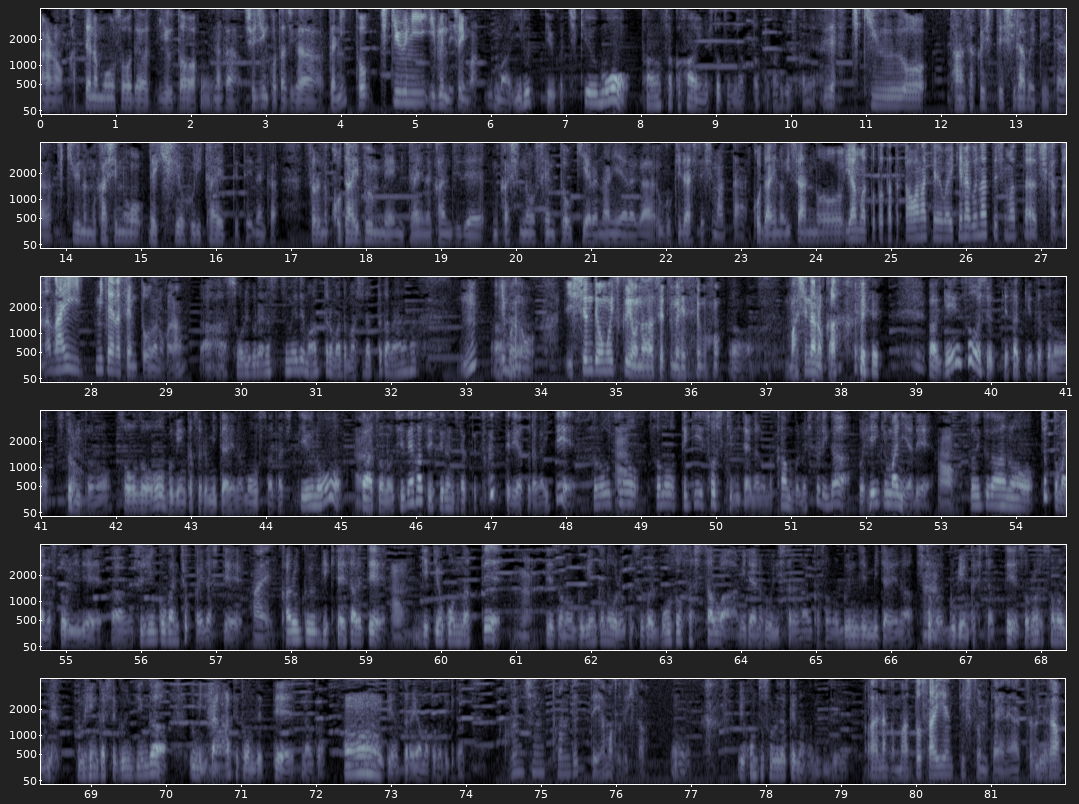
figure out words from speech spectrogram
あの、勝手な妄想で言うと、うんなんか、主人公たちが、何？と、地球にいるんでしょ、今。まあ、いるっていうか、地球も探索範囲の一つになったって感じですかね。で、地球を探索して調べていたら、地球の昔の歴史を振り返ってて、なんか、それの古代文明みたいな感じで、昔の戦闘機やら何やらが動き出してしまった、古代の遺産のヤマトと戦わなければいけなくなってしまった、仕方がない、みたいな戦闘なのかな？ああ、それぐらいの説明でもあったらまだマシだったかな。ん？あ今の、一瞬で思いつくような説明でも、うん。マシなのか？まあ、幻想種ってさっき言ったその人々の想像を具現化するみたいなモンスターたちっていうのを、うんがその自然発生してるんじゃなくて作ってる奴らがいてそのうちのその敵組織みたいなのの幹部の一人が兵器マニアでうん。そいつがあのちょっと前のストーリーであの主人公側にちょっかい出してはい。軽く撃退されてうん。激横になってうん。でその具現化能力すごい暴走させたるわみたいな風にしたらなんかその軍人みたいな人が具現化しちゃって、そのその具具現化した軍人が海にファーって飛んでってなんかうーんってやったらヤマトができたんです軍人飛んでってヤマトできた？よ。うん。いや、ほんとそれだけなんで。あ、なんかマッドサイエンティストみたいなやつが、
